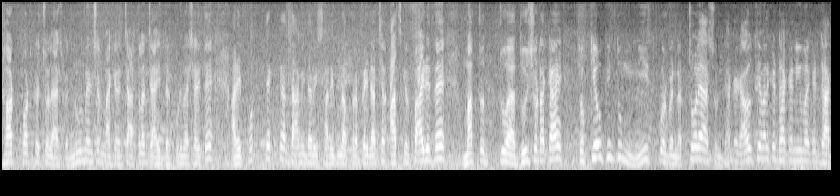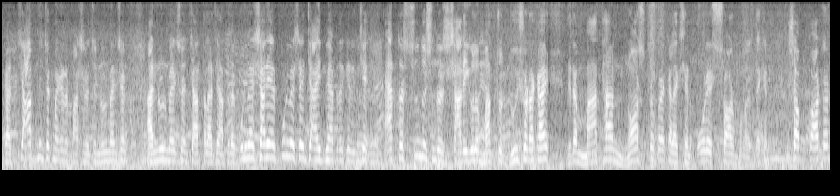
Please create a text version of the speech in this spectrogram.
ঝটপট করে চলে আসবেন। নূর মেনশন মার্কেটের চারতলা, জাহিদের পূর্ণিমা শাড়িতে। আর এই প্রত্যেকটা দামি দামি শাড়িগুলো আপনারা পেয়ে যাচ্ছেন। আজকের ফ্রাইডেতে মাত্র দুইশো টাকায়। তো কেউ কিন্তু মিস করবেন না। চলে আসুন। Dhaka Gausia market Dhaka new market Dhaka Chandni Chowk মার্কেটের পাশে রয়েছে নূর মেনশন আর নূর মেনশন চারতলা আছে আপনাদের পূর্ণিমার শাড়ি। আর পূর্ণিমার শাড়ি জাহিদ ভাই আপনাদেরকে দিচ্ছে এত সুন্দর সুন্দর শাড়িগুলো মাত্র দুইশো টাকায়, যেটা মাথা নষ্ট করে কালেকশন ওরে সর্বনাশ। দেখেন সব কটন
